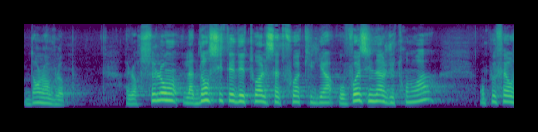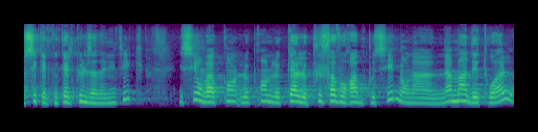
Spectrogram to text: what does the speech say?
dans l'enveloppe. Alors selon la densité d'étoiles cette fois qu'il y a au voisinage du trou noir, on peut faire aussi quelques calculs analytiques. Ici, on va prendre le cas le plus favorable possible. On a un amas d'étoiles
